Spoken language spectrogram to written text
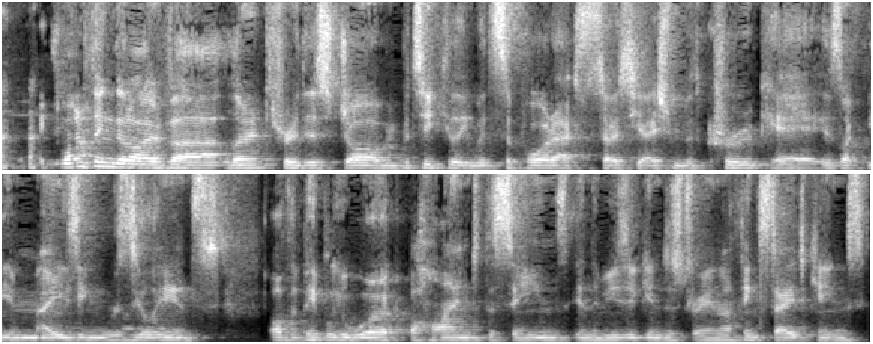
it's one thing that I've uh, learned through this job, and particularly with Support Acts Association with Crew Care, is like the amazing resilience of the people who work behind the scenes in the music industry. And I think Stage King's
